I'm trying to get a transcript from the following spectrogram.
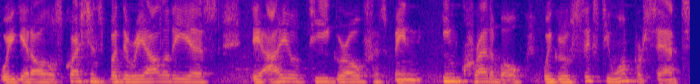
we get all those questions, but the reality is the IoT growth has been incredible. We grew 61%,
